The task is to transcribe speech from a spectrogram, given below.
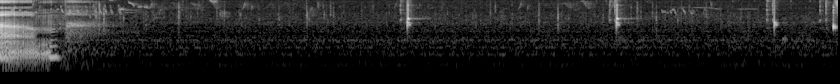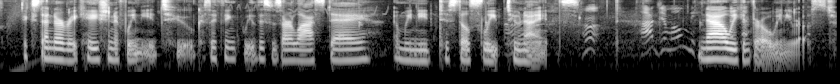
um extend our vacation if we need to because I think we this is our last day and we need to still sleep two nights. Now we can throw a weenie roast.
